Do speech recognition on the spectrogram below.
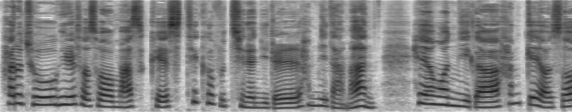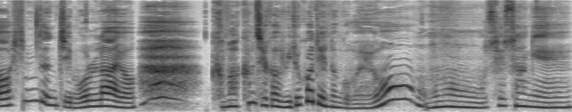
하루 종일 서서 마스크에 스티커 붙이는 일을 합니다만, 혜영 언니가 함께여서 힘든지 몰라요. 그만큼 제가 위로가 되는 거예요? 어머, 세상에.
